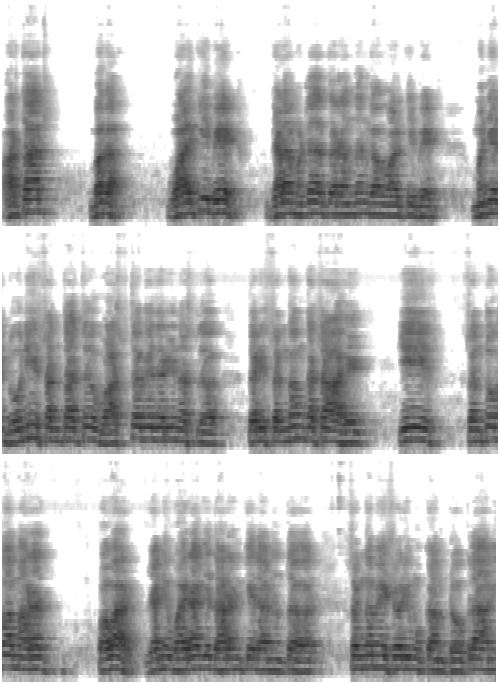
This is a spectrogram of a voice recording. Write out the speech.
अर्थात बघा वाळकी भेट ज्याला म्हटलं जातं रंजनगाव वाळकी भेट म्हणजे दोन्ही संतांचं वास्तव्य जरी नसलं तरी संगम कसा आहे की संतोबा महाराज पवार यांनी वैराग्य धारण केल्यानंतर संगमेश्वरी मुक्काम ठोकला आणि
